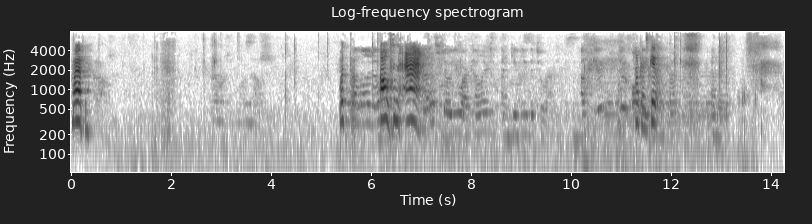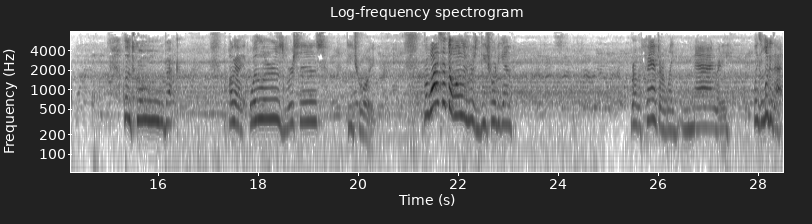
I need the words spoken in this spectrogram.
What happened? What the? Oh, it's an ad. Let us show you our colors and give you the tour. Okay, skip. Let's go back. Okay, Oilers versus Detroit. But why is it the Oilers versus Detroit again? Bro, the fans are like mad ready. Like, look at that.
